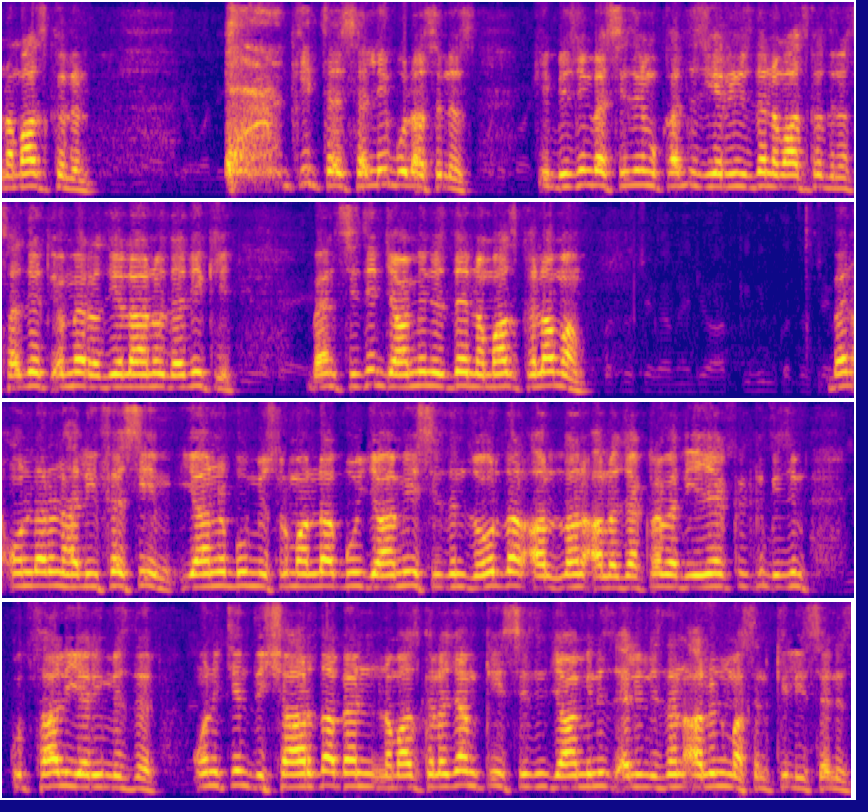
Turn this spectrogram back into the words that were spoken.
namaz, kılın ki teselli bulasınız ki bizim ve sizin mukaddes yerinizde namaz kıldınız. Hazreti Ömer radıyallahu anh dedi ki ben sizin caminizde namaz kılamam. Ben onların halifesiyim. Yani bu Müslümanlar bu cami sizin zordan Allah alacaklar ve diyecekler ki bizim kutsal yerimizdir. Onun için dışarıda ben namaz kılacağım ki sizin caminiz elinizden alınmasın kiliseniz.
